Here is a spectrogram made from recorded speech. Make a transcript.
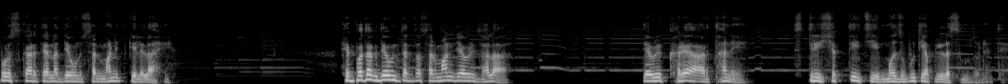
पुरस्कार त्यांना देऊन सन्मानित केलेला आहे. हे पदक देऊन त्यांचा सन्मान ज्यावेळी झाला त्यावेळी खऱ्या अर्थाने स्त्री शक्तीची मजबूती आपल्याला समजून येते.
